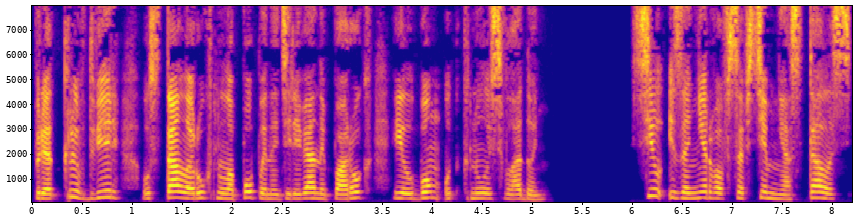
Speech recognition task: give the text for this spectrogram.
Приоткрыв дверь, устало рухнула попой на деревянный порог и лбом уткнулась в ладонь. Сил из-за нервов совсем не осталось,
